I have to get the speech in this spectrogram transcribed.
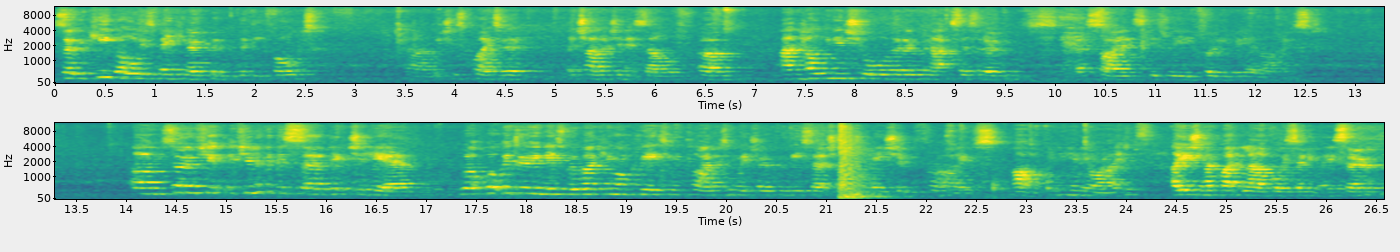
So the key goal is making open the default, uh, which is quite a, a challenge in itself, um, and helping ensure that open access and open uh, science is really fully realised. Um, so if you, if you look at this uh, picture here, well, what we're doing is we're working on creating a climate in which open research and education thrives. Ah, can you hear me all right? I usually have quite a loud voice anyway, so...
